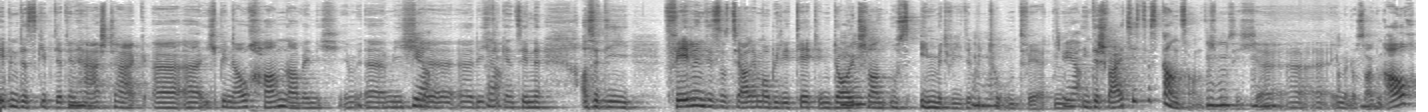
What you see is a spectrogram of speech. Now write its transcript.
eben, das gibt ja den mhm. Hashtag, äh, äh, ich bin auch Hanna, wenn ich äh, mich ja. Äh, äh, richtig ja. entsinne. Also die fehlende soziale Mobilität in Deutschland mhm. muss immer wieder mhm. betont werden. Ja. In der Schweiz ist das ganz anders, mhm. muss ich äh, mhm. immer noch sagen. Auch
